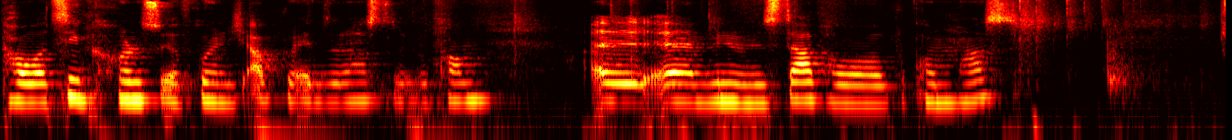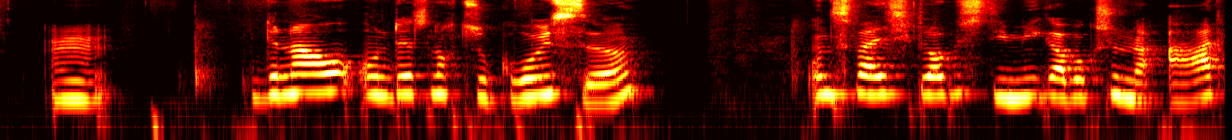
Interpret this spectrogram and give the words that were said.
Power 10 konntest du ja früher nicht upgraden, sondern hast du bekommen, äh, wenn du eine Star Power bekommen hast. Mhm. Genau, und jetzt noch zur Größe. Und zwar, ich glaube, dass die Megabox schon eine Art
